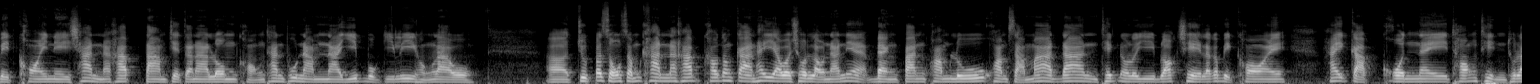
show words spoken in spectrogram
Bitcoin Nation นะครับ ตามเจตนารมณ์ของท่านผู้นำนายิบบุกิลีของเรา จุดประสงค์สำคัญนะครับ เขาต้องการให้เยาวชนเหล่านั้นเนี่ยแบ่งปันความรู้ความสามารถด้านเทคโนโลยีบล็อกเชนแล้วก็บิตคอยให้กับคนในท้องถิ่นธุร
